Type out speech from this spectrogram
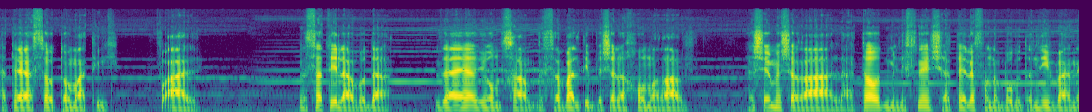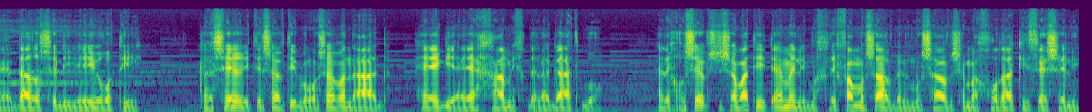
הטייס האוטומטי, הופעל. נסעתי לעבודה. זה היה יום חם וסבלתי בשל החום הרב. השמש הרעה להטה עוד מלפני שהטלפון הבוגדני והנהדר שלי העיר אותי. כאשר התיישבתי במושב הנהג, ההגה היה חם מכדי לגעת בו. אני חושב ששמעתי את אמילי מחליפה מושב אל מושב שמאחורי הכיסא שלי,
